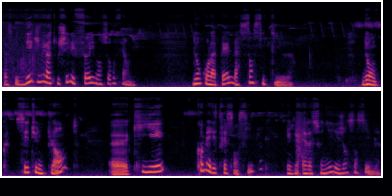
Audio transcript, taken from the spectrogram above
parce que dès que je vais la toucher, les feuilles vont se refermer. Donc, on l'appelle la sensitive. Donc, c'est une plante euh, qui est, comme elle est très sensible, eh elle va soigner les gens sensibles.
